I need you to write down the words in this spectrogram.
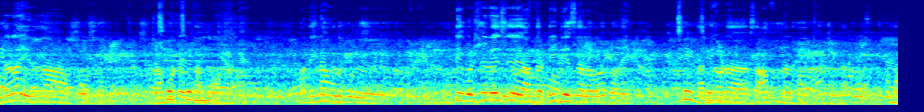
அதெல்லாம் இதுதான் போடணும். ஜம்போ டைப் தான் போடணும். பார்த்தீங்கன்னா உங்களுக்கு ஒரு ஃபிஃப்டி பர்சன்டேஜ் அந்த டிடிஎஸ் அளவில் குறையும். சரி தண்ணியோட சாஃப்ட்னர் ஃபங்க்ஷன் ரொம்ப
